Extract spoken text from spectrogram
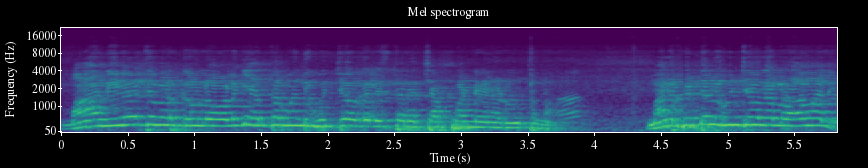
మా నియోజకవర్గంలో వాళ్ళకి ఎంతమందికి ఉద్యోగాలు ఇస్తారో చెప్పండి అని అడుగుతున్నాం. మన బిడ్డలకు ఉద్యోగాలు రావాలి.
